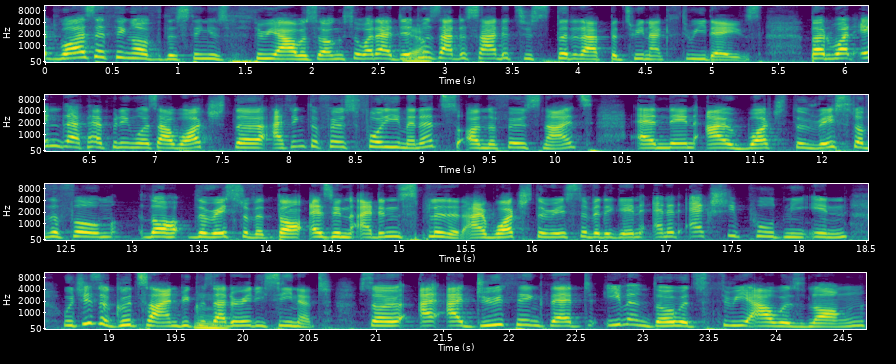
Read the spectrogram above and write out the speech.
it was a thing of this thing is three hours long. So what I did Yeah. was I decided to split it up between like three days. But what ended up happening was I watched the I think the first forty minutes on the first night, and then I watched the rest of the film, the the rest of it, the, as in I didn't split it. I watched the rest of it again, and it actually pulled me in, which is a good sign because Mm. I'd already seen it. So I, I do think that even though it's three hours long,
